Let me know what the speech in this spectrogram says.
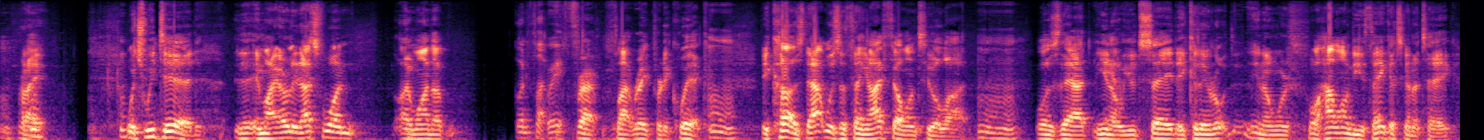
Mm-hmm. Right. Which we did in my early. That's one I wound up Going flat rate. flat, flat rate pretty quick mm. because that was the thing I fell into a lot. Mm-hmm. Was that you know you'd say they could you know we're, well how long do you think it's going to take?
